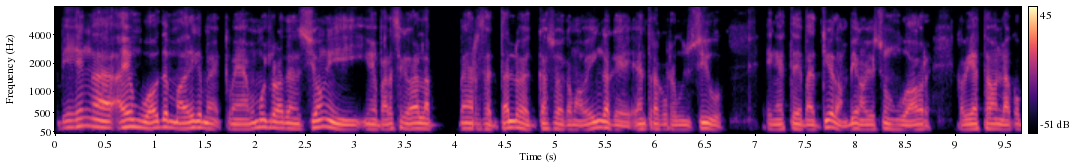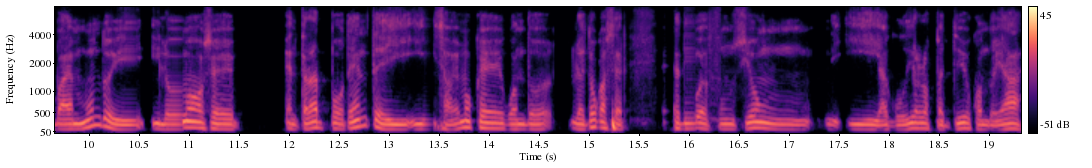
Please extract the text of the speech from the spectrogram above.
Bien, ah, hay un jugador del Madrid que me, que me llamó mucho la atención y, me parece que vale la pena resaltarlo, es el caso de Camavinga, que entra con revulsivo en este partido también. Había sido un jugador que había estado en la Copa del Mundo y, lo vemos eh, entrar potente y, sabemos que cuando le toca hacer este tipo de función y, y, acudir a los partidos cuando ya,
